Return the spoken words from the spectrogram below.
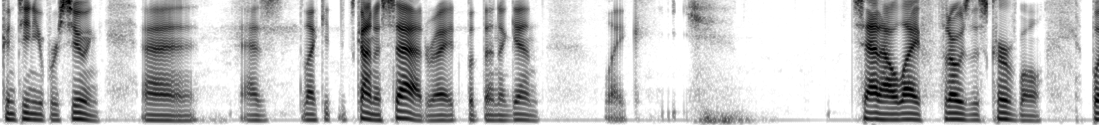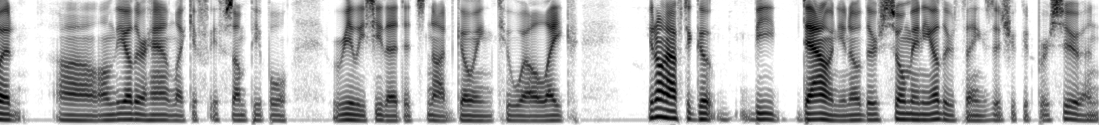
continue pursuing, uh, as like it, it's kind of sad, right? But then again, like sad how life throws this curveball. But uh, on the other hand, like if if some people really see that it's not going too well, like you don't have to go be down. You know, there's so many other things that you could pursue, and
